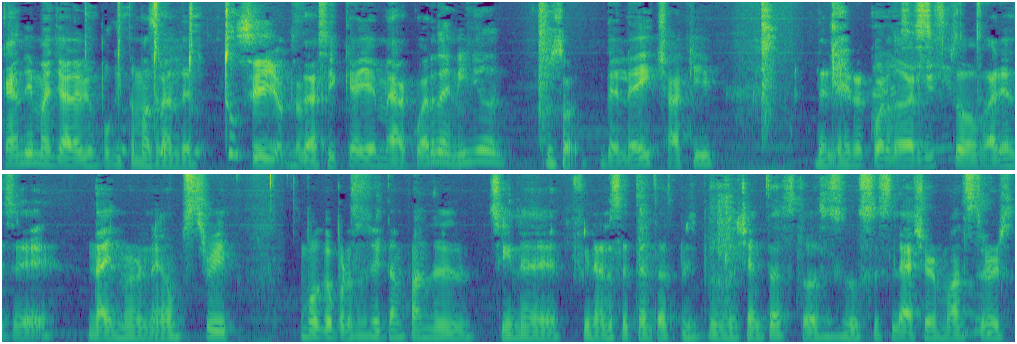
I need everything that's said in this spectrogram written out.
Candyman ya la vi un poquito más grande. Sí, yo también. Así que me acuerdo de niño, pues, de ley, Chucky. De ley recuerdo Ah, haber sí, visto cierto. varias de Nightmare on Elm Street. Un poco por eso soy tan fan del cine de finales 70 principios 80 todos esos slasher monsters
